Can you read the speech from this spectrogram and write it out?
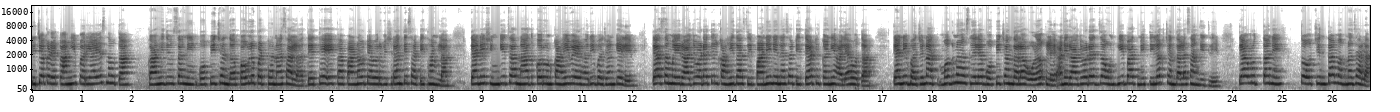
तिच्याकडे काही पर्यायच नव्हता. काही दिवसांनी गोपीचंद पौलपट्टणास आला. तेथे एका पाणवट्यावर विश्रांतीसाठी थांबला. त्याने शिंगीचा नाद करून काही वेळ हरिभजन केले. त्या समयी राजवाड्यातील काही दासी पाणी नेण्यासाठी त्या ठिकाणी आल्या होता त्यांनी भजनात मग्न असलेल्या गोपीचंदाला ओळखले आणि राजवाड्यात जाऊन ही बातमी तिलकचंदाला सांगितली. त्या वृत्ताने तो चिंतामग्न झाला.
